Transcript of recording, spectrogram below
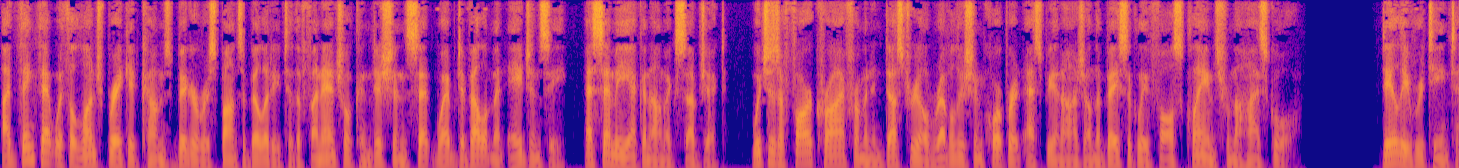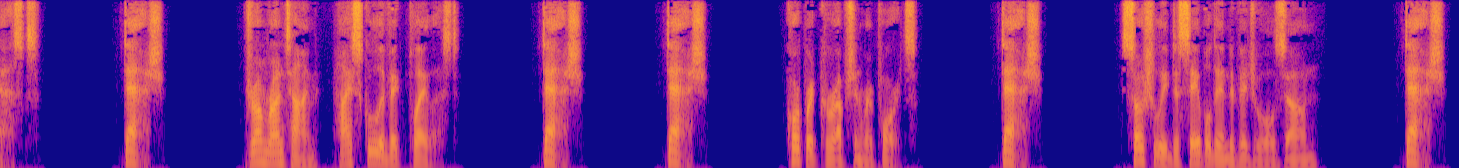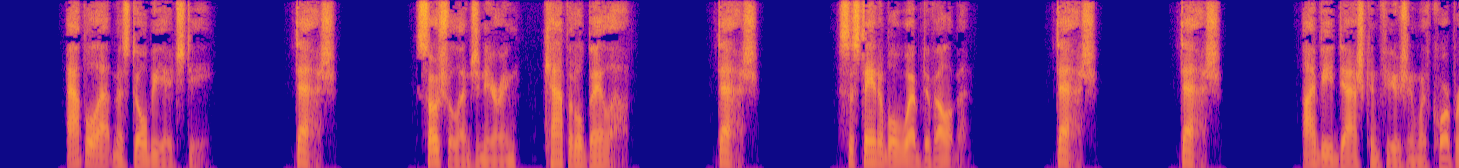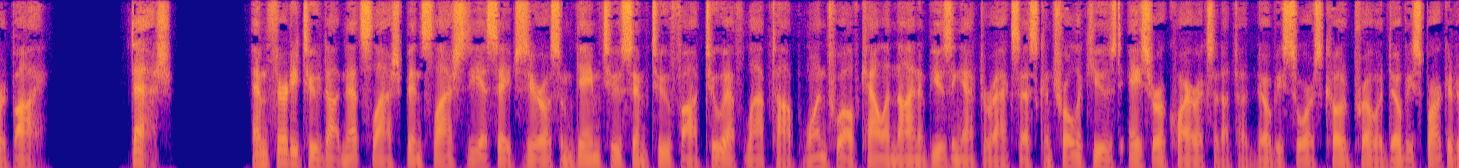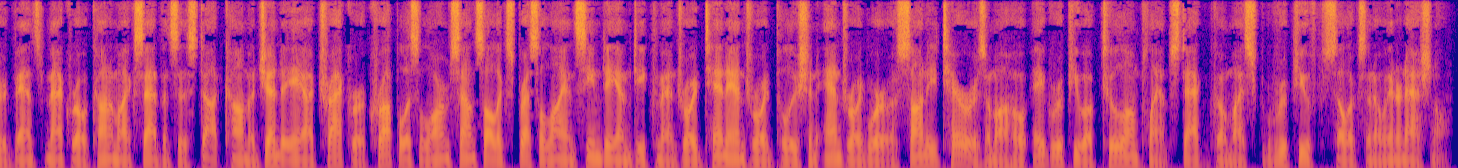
I'd think that with the lunch break it comes bigger responsibility to the financial conditions set web development agency, SME economic subject, which is a far cry from an industrial revolution corporate espionage on the basically false claims from the high school. Daily routine tasks. Dash. Drum runtime, high school evict playlist. Dash. Dash. Corporate corruption reports. Dash. Socially disabled individual zone. Dash. Apple Atmos Dolby HD. Dash. Social engineering, capital bailout. Dash. Sustainable web development. Dash. Dash. IV dash confusion with corporate buy. Dash m32.net slash bin slash zsh0 some game 2 sim 2 fa 2f laptop 112 cala 9 abusing actor access control accused acer acquire exadata adobe source code pro adobe spark advanced macroeconomics advances.com agenda ai tracker acropolis alarm soundsol express alliance seemed amd android 10 android pollution android were osani terrorism aho a group u up toulon plamp stack go my group u international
